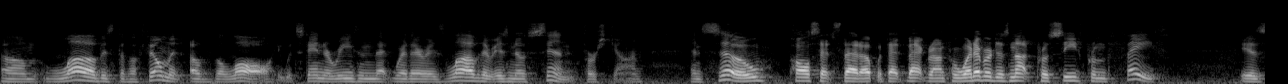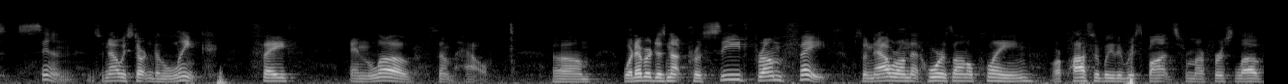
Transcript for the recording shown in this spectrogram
um, love is the fulfillment of the law. It would stand to reason that where there is love, there is no sin. First John. And so, Paul sets that up with that background for whatever does not proceed from faith is sin. And so now we're starting to link faith and love somehow. Um, whatever does not proceed from faith. So now we're on that horizontal plane, or possibly the response from our first love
